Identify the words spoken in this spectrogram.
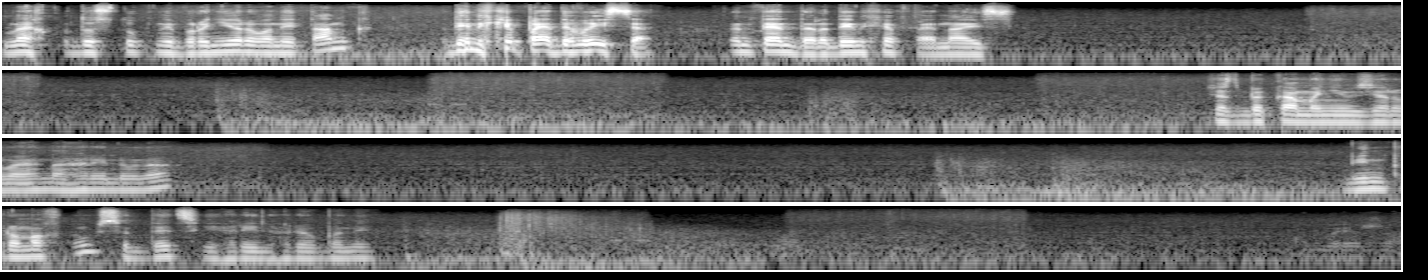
легкодоступний бронірований танк. Один хп, дивися. Контендер, один хп, найс. Зараз БК мені взірве на грилю, да? Він промахнувся, де цей гриль грьобаний? Виїжджає.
